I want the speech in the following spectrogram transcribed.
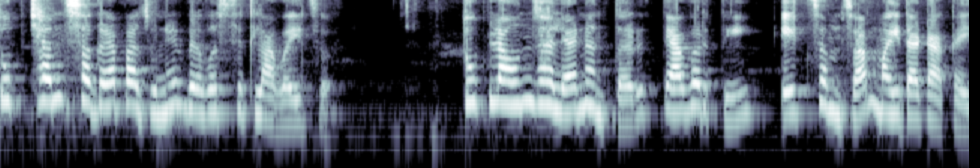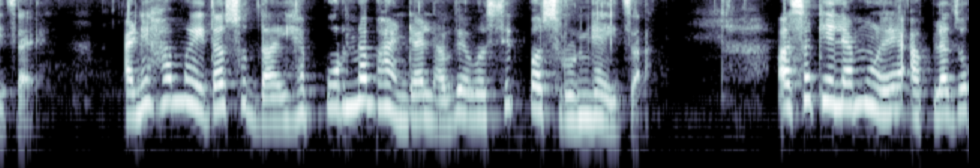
तूप छान सगळ्या बाजूने व्यवस्थित लावायचं. तूप लावून झाल्यानंतर त्यावरती एक चमचा मैदा टाकायचा आहे. आणि हा मैदासुद्धा ह्या पूर्ण भांड्याला व्यवस्थित पसरून घ्यायचा. असं केल्यामुळे आपला जो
